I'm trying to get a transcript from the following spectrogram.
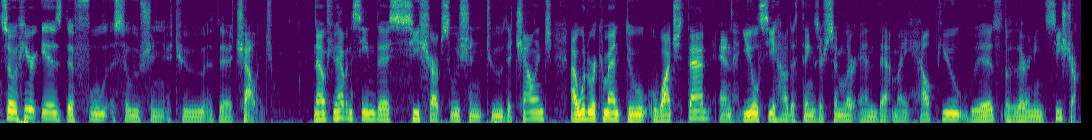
So here is the full solution to the challenge. Now, if you haven't seen the C-sharp solution to the challenge, I would recommend to watch that and you'll see how the things are similar and that might help you with learning C-sharp.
